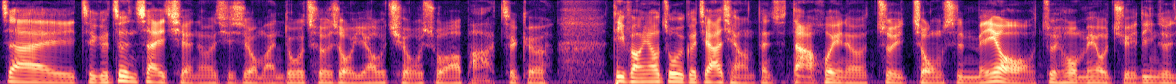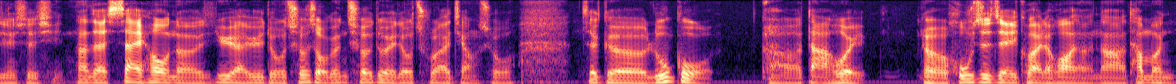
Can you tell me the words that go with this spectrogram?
在这个正赛前呢，其实有蛮多车手要求说要把这个地方要做一个加强，但是大会呢最终是没有，最后没有决定这件事情。那在赛后呢，越来越多车手跟车队都出来讲说，这个如果呃大会呃忽视这一块的话呢，那他们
